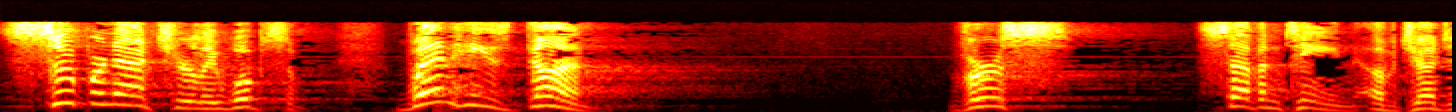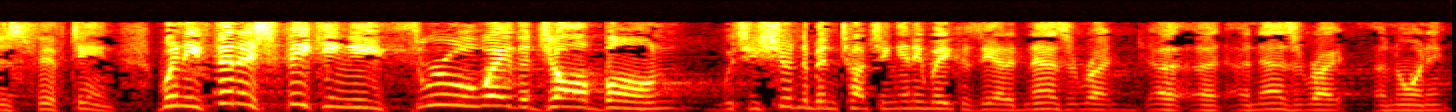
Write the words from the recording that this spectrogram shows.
Supernaturally whoops them. When he's done, verse 17 of Judges 15. When he finished speaking, he threw away the jawbone, which he shouldn't have been touching anyway because he had a Nazarite, uh, a Nazarite anointing.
